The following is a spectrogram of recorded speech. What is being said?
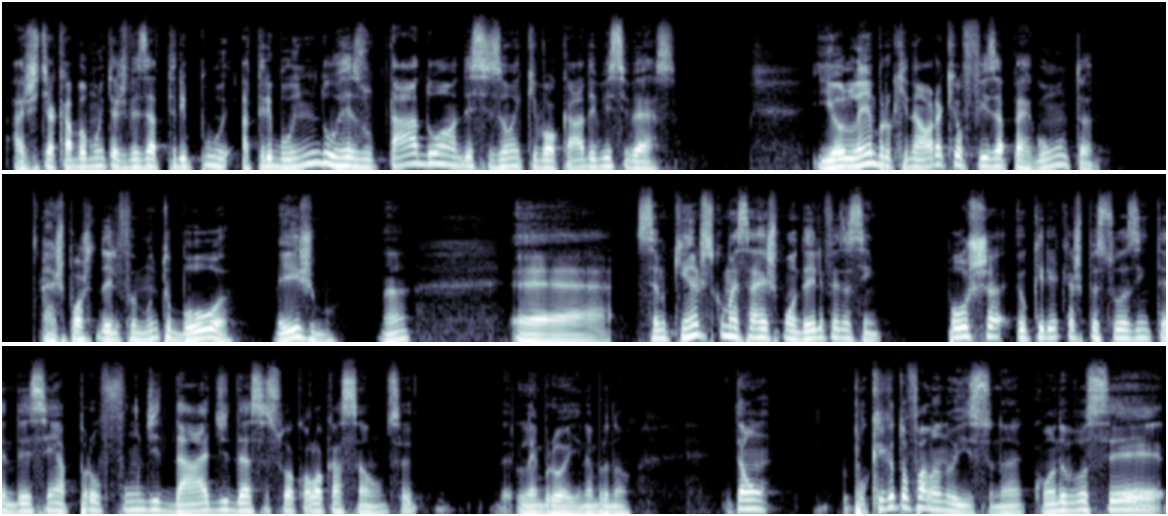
a gente acaba muitas vezes atribu atribuindo o resultado a uma decisão equivocada e vice-versa. E eu lembro que na hora que eu fiz a pergunta, a resposta dele foi muito boa, mesmo, né? É, sendo que antes de começar a responder, ele fez assim: Poxa, eu queria que as pessoas entendessem a profundidade dessa sua colocação. Você lembrou aí, né, Bruno? Então, por que, que eu estou falando isso, né? Quando você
